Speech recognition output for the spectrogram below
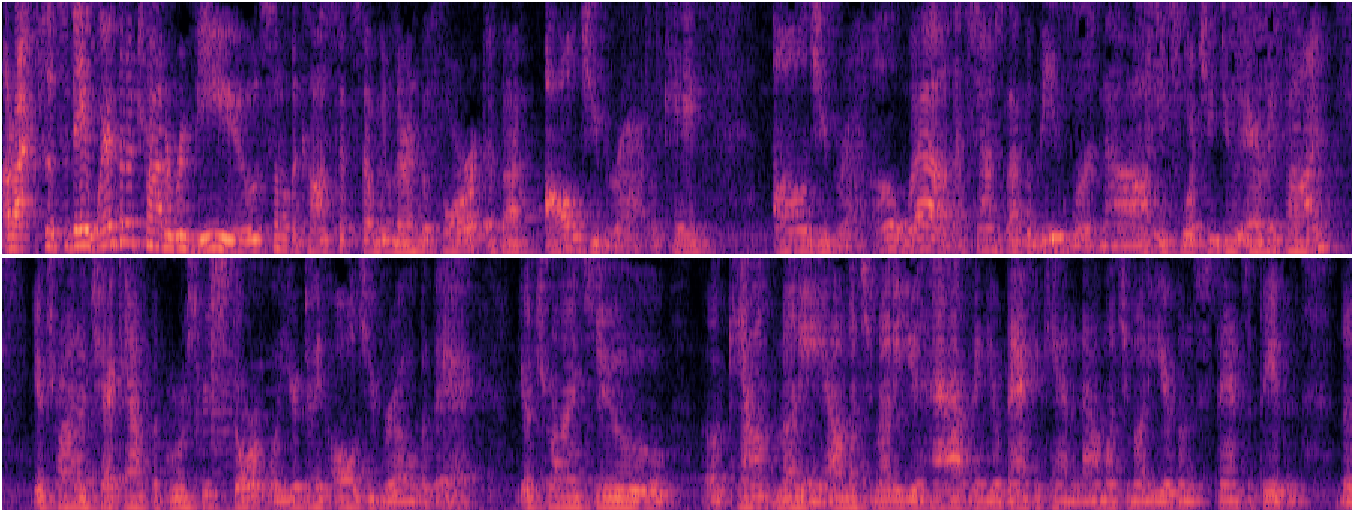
All right, so today we're going to try to review some of the concepts that we learned before about algebra, okay? Algebra. Oh, wow, that sounds like a big word now. It's what you do every time you're trying to check out the grocery store. Well, you're doing algebra over there. You're trying to uh, count money, how much money you have in your bank account and how much money you're going to spend to pay the, the,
